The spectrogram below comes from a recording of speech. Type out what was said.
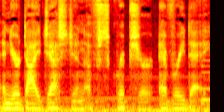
and your digestion of Scripture every day?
